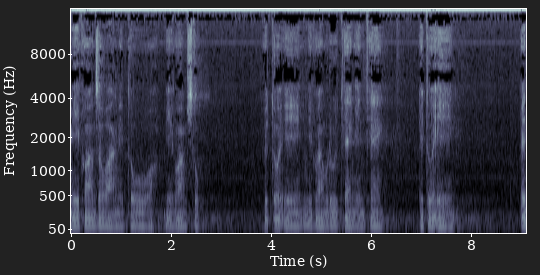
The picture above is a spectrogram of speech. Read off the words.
มีความสว่างในตัว มีความสุขในตัวเอง มีความรู้แจ้งเห็นแจ้ง ในตัวเอง เป็น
